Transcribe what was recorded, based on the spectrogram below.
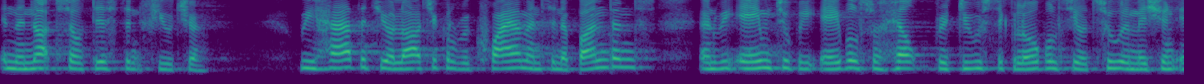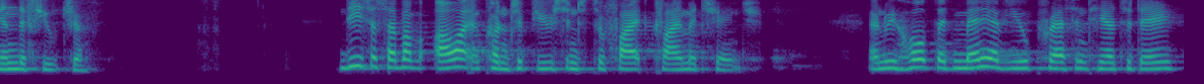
in the not so distant future. We have the geological requirements in abundance, and we aim to be able to help reduce the global CO2 emission in the future. These are some of our contributions to fight climate change. And we hope that many of you present here today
